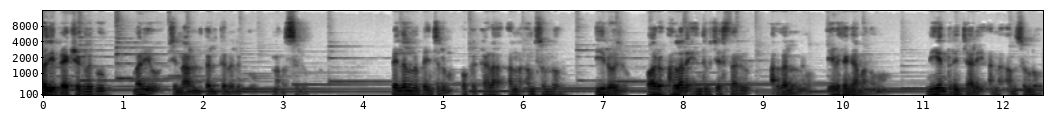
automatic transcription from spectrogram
సింఫోనీ ప్రేక్షకులకు మరియు చిన్నారుల తల్లిదండ్రులకు నమస్సులు. పిల్లలను పెంచడం ఒక కళ అన్న అంశంలో ఈరోజు వారు అల్లరి ఎందుకు చేస్తారు అల్లర్లను ఏ విధంగా మనం నియంత్రించాలి అన్న అంశంలో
